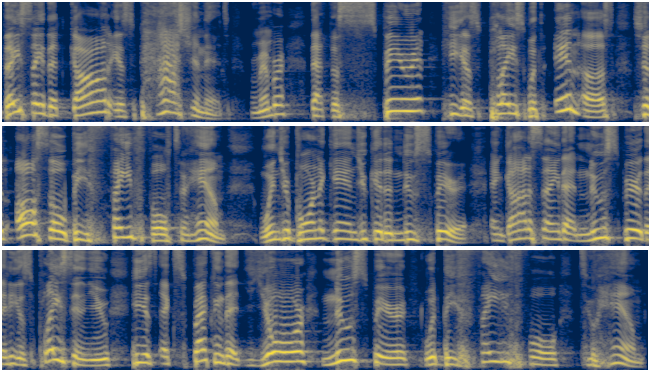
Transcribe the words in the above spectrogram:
They say that God is passionate. Remember that the spirit he has placed within us should also be faithful to him. When you're born again, you get a new spirit. And God is saying that new spirit that He has placed in you, He is expecting that your new spirit would be faithful to Him.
